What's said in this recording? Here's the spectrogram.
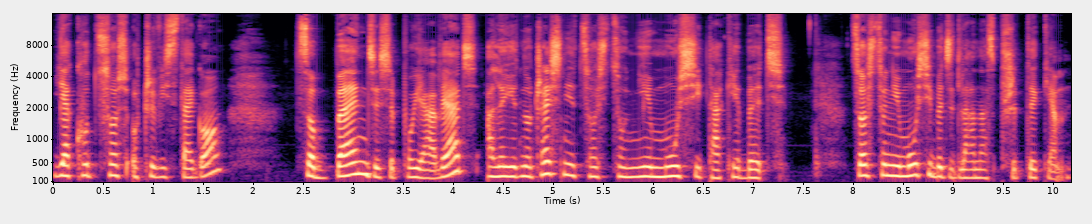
jako coś oczywistego, co będzie się pojawiać, ale jednocześnie coś, co nie musi takie być. Coś, co nie musi być dla nas przytykiem.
